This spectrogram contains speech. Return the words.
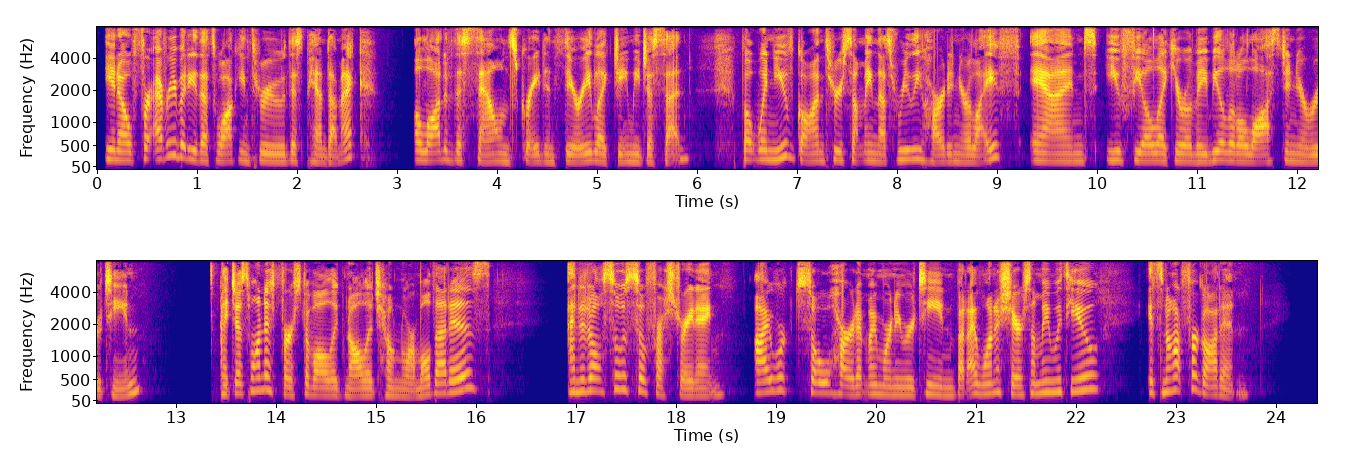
you know, for everybody that's walking through this pandemic, a lot of this sounds great in theory, like Jamie just said. But when you've gone through something that's really hard in your life and you feel like you're maybe a little lost in your routine, I just want to first of all acknowledge how normal that is. And it also is so frustrating. I worked so hard at my morning routine, but I want to share something with you. It's not forgotten.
